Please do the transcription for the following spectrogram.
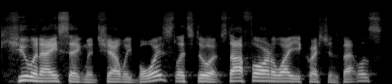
Q and A segment, shall we, boys? Let's do it. Start firing away your questions, battlers.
